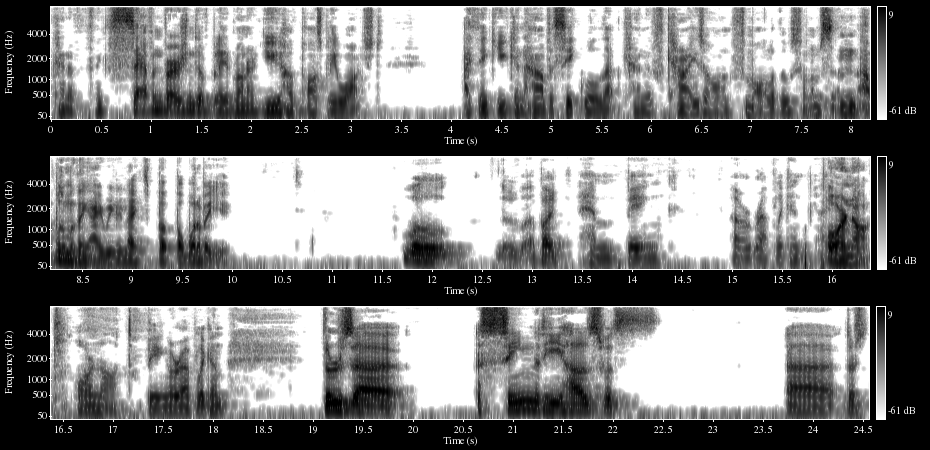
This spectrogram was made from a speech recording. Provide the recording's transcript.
kind of I think seven versions of Blade Runner you have possibly watched, I think you can have a sequel that kind of carries on from all of those films. And that was one thing I really liked. But but what about you? Well, about him being a replicant or not, or not being a replicant. There's a a scene that he has with. Uh, there's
